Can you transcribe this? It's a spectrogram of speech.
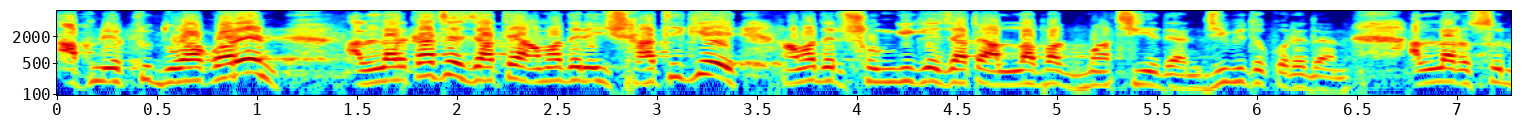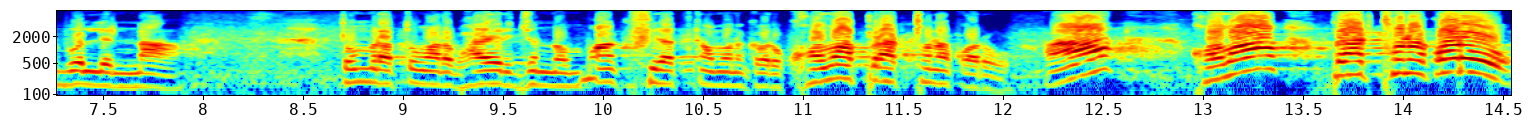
আপনি একটু দোয়া করেন আল্লাহর কাছে যাতে আমাদের এই সাথীকে, আমাদের সঙ্গীকে যাতে আল্লাহ পাক বাঁচিয়ে দেন, জীবিত করে দেন। আল্লাহ রসুল বললেন, না, তোমরা তোমার ভাইয়ের জন্য মাগ ফিরাত কামনা করো, ক্ষমা প্রার্থনা করো। হ্যাঁ ক্ষমা প্রার্থনা করো।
